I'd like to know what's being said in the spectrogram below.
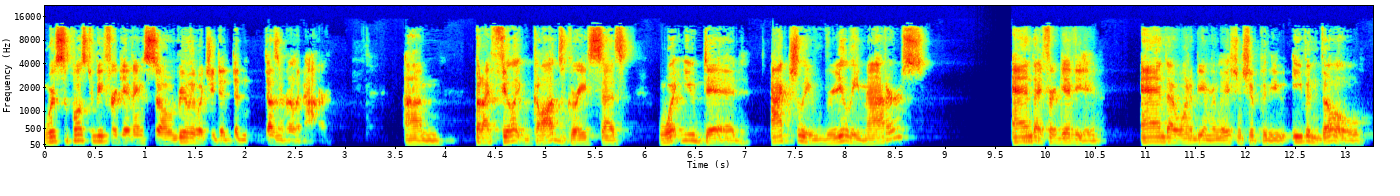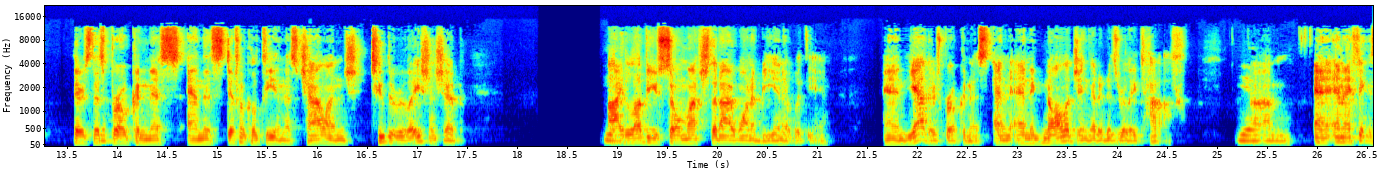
we're supposed to be forgiving so really what you did doesn't really matter. Um, but i feel like god's grace says what you did actually really matters and I forgive you and I want to be in relationship with you, even though there's this brokenness and this difficulty and this challenge to the relationship. Yeah. I love you so much that I want to be in it with you. And yeah, there's brokenness and and acknowledging that it is really tough. Yeah. Um, and, and I think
